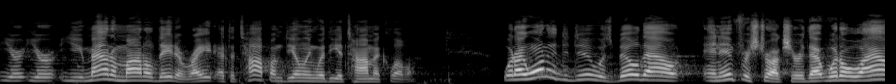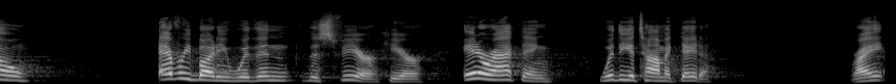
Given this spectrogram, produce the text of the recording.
your, your, your amount of model data, right? At the top, I'm dealing with the atomic level. What I wanted to do was build out an infrastructure that would allow everybody within the sphere here interacting with the atomic data, right?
